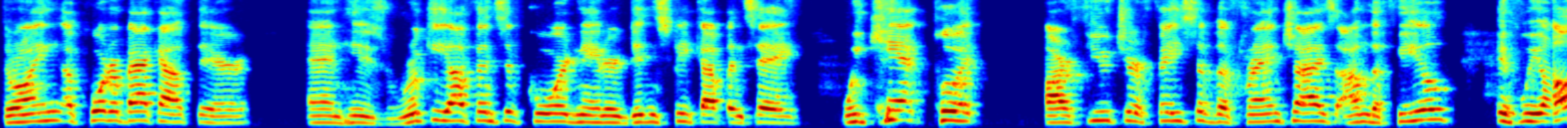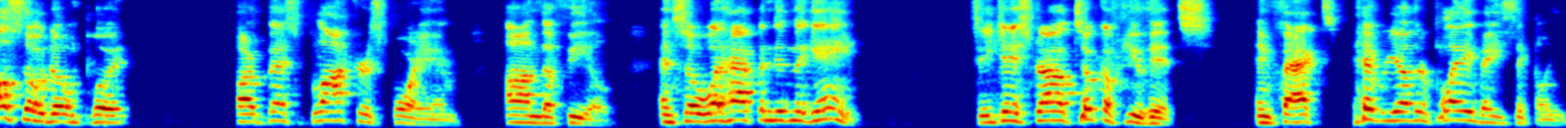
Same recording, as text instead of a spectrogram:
throwing a quarterback out there, and his rookie offensive coordinator didn't speak up and say, "We can't put." Our future face of the franchise on the field if we also don't put our best blockers for him on the field. And so what happened in the game? CJ Stroud took a few hits. In fact, every other play basically.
